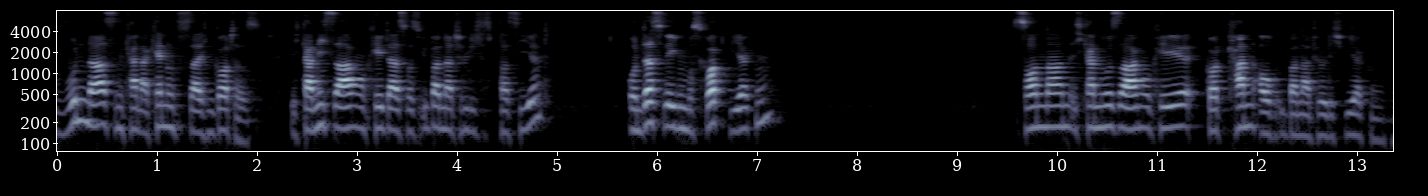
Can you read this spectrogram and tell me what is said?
Wunder sind kein Erkennungszeichen Gottes. Ich kann nicht sagen, okay, da ist was Übernatürliches passiert und deswegen muss Gott wirken, sondern ich kann nur sagen, okay, Gott kann auch übernatürlich wirken.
